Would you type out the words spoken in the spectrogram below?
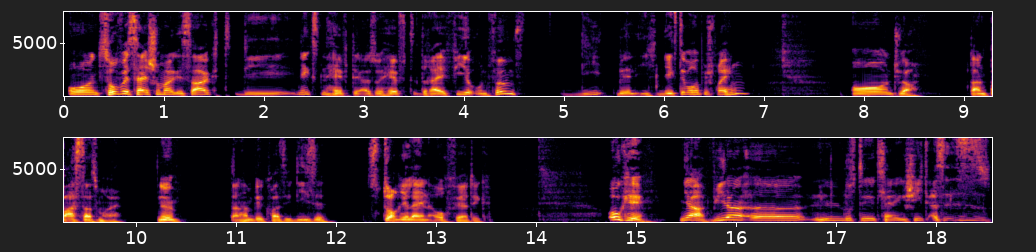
Und so viel sei schon mal gesagt, die nächsten Hefte, also Heft drei, vier und fünf, die will ich nächste Woche besprechen. Und ja, dann passt das mal. Ne? Dann haben wir quasi diese Storyline auch fertig. Okay, ja, wieder äh, lustige kleine Geschichte. Also es ist,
